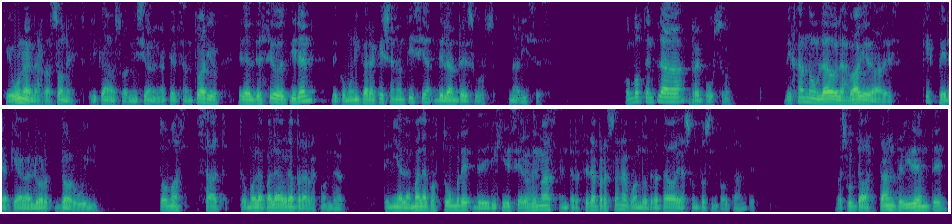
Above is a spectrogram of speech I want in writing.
que una de las razones que explicaban su admisión en aquel santuario era el deseo de Pirén de comunicar aquella noticia delante de sus narices. Con voz templada repuso, dejando a un lado las vaguedades, ¿qué espera que haga Lord Dorwin? Thomas Satt tomó la palabra para responder tenía la mala costumbre de dirigirse a los demás en tercera persona cuando trataba de asuntos importantes. Resulta bastante evidente,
